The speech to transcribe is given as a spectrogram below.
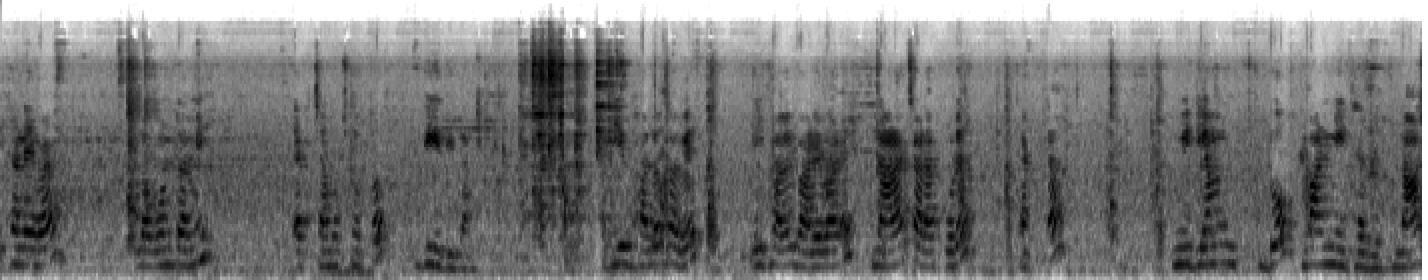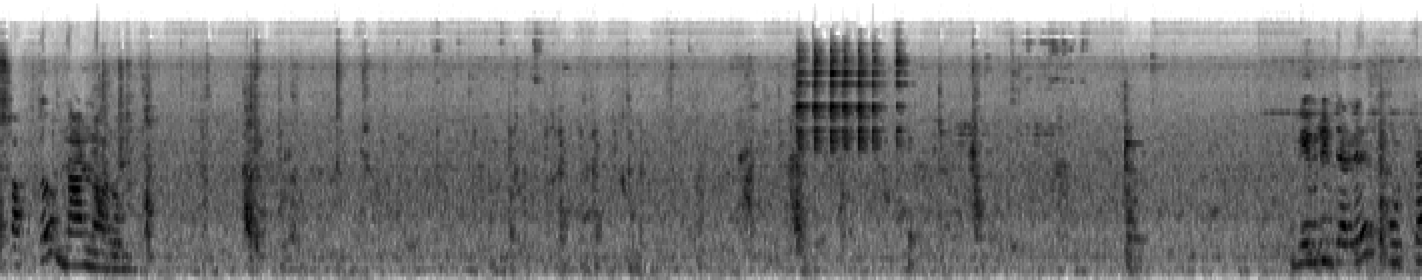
এখানে এবার লবণটা আমি এক চামচ মতো দিয়ে দিলাম। দিয়ে ভালোভাবে, এইভাবে বারে বারে নাড়াচাড়া করে একটা মিডিয়াম ডো বানিয়ে নিতে হবে, না শক্ত, না নরম। বিউলির ডালের পুরটা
